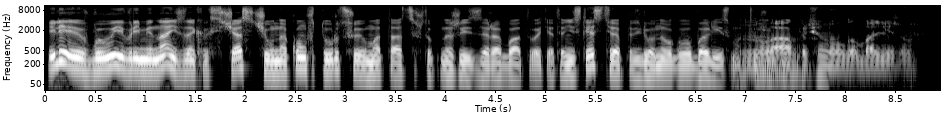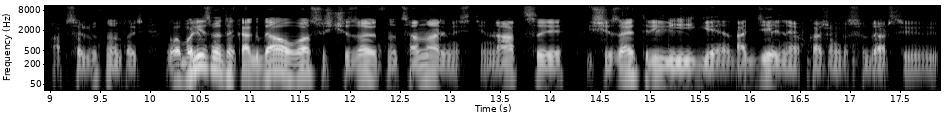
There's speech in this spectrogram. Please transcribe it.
или в былые времена, не знаю, как сейчас, челноком в Турцию мотаться, чтобы на жизнь зарабатывать. Это не следствие определенного глобализма. Ну, тоже а почему глобализм? Абсолютно. То есть глобализм это когда у вас исчезают национальности, нации, исчезает религия отдельная в каждом государстве,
